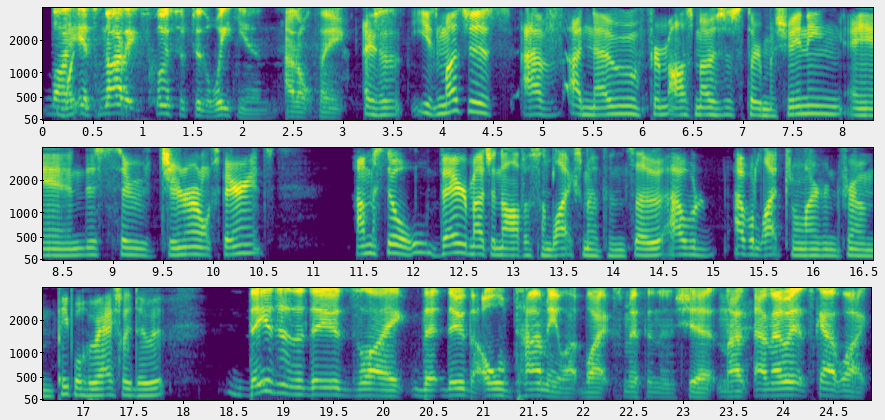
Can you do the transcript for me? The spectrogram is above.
like What- it's not exclusive to the weekend. I don't think. as, as much as I've I know from osmosis through machining and this through general experience, I'm still very much a novice in blacksmithing. So I would I would like to learn from people who actually do it. These are the dudes like that do the old timey like blacksmithing and shit. And I I know it's got like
